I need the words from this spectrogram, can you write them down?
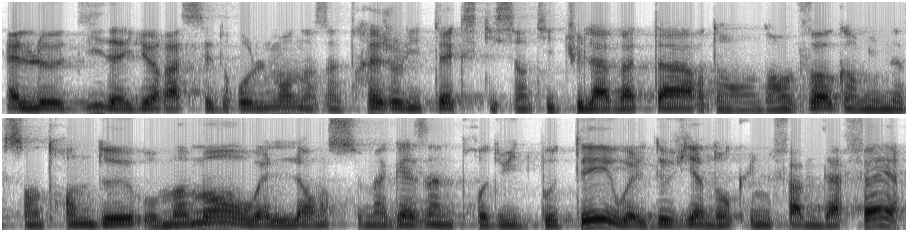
Elle le dit d'ailleurs assez drôlement dans un très joli texte qui s'intitule Avatar dans, dans Vogue en 1932, au moment où elle lance ce magasin de produits de beauté, où elle devient donc une femme d'affaires,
